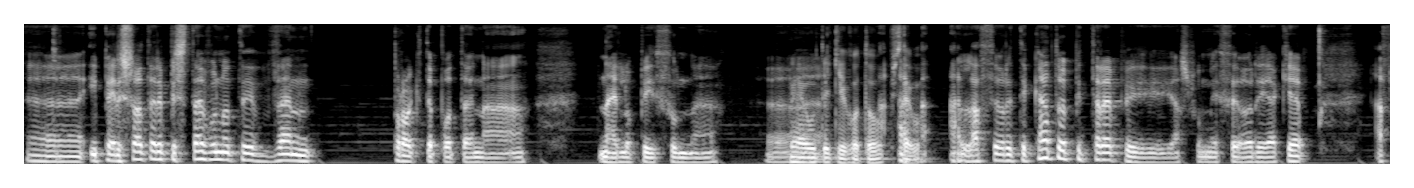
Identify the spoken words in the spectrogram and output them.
Ε, οι περισσότεροι πιστεύουν ότι δεν πρόκειται ποτέ να, να υλοποιηθούν. ε, Ναι, ούτε και εγώ το πιστεύω. Α- αλλά θεωρητικά το επιτρέπει ας πούμε η θεωρία και αυ,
